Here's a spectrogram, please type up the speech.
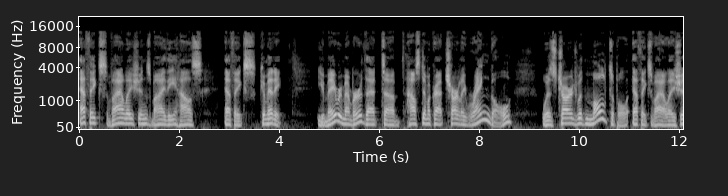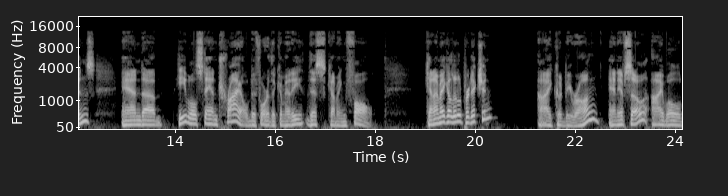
ethics violations by the House Ethics Committee. You may remember that uh, House Democrat Charlie Rangel was charged with multiple ethics violations, and uh, he will stand trial before the committee this coming fall. Can I make a little prediction? I could be wrong, and if so, I will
